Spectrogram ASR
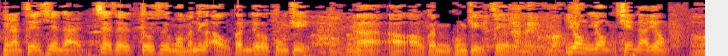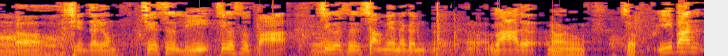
你看这现在这些都是我们那个藕根这个工具，哦藕根。工具这个用吗？用用，现在用。哦。哦，现在用。这个是犁，这个是拔，嗯。这个是上面那个呃呃拉的那种。就一般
